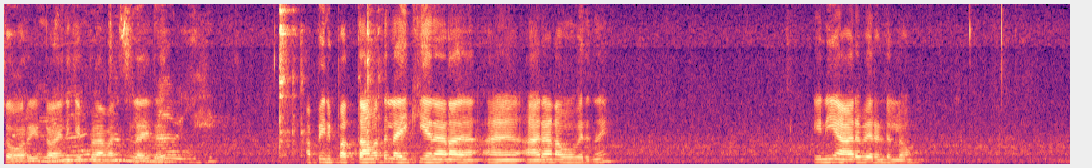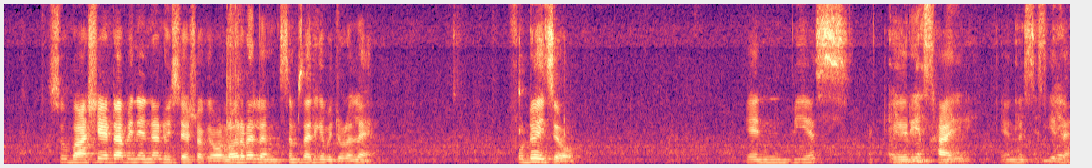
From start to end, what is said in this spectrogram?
സോറി കേട്ടോ എനിക്ക് എപ്പോഴാണ് മനസ്സിലായത്? അപ്പം ഇനി പത്താമത്തെ ലൈക്ക് ചെയ്യാനാണ് ആരാണാവോ വരുന്നത് ഇനി ആറ് പേരുണ്ടല്ലോ. സുഭാഷ് ചേട്ടാ പിന്നെ എന്നാണ് വിശേഷമൊക്കെ? ഉള്ളവരുടെ എല്ലാം സംസാരിക്കാൻ പറ്റുള്ളൂ അല്ലേ? ഫുഡ് കഴിച്ചോ? N B S aquarium hi N S B അല്ലേ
